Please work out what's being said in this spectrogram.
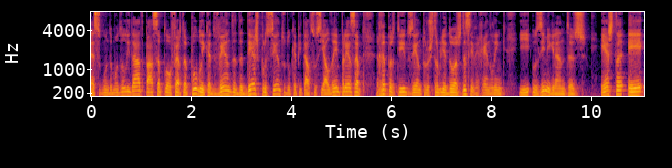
A segunda modalidade passa pela oferta pública de venda de 10% do capital social da empresa, repartidos entre os trabalhadores da CV Handling e os imigrantes. Esta é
